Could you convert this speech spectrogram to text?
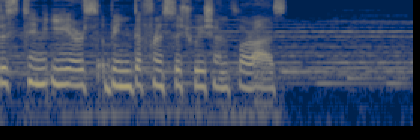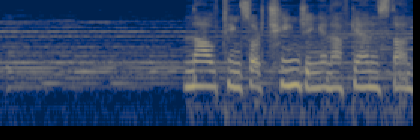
This 10 years been different situation for us. Now things are changing in Afghanistan.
